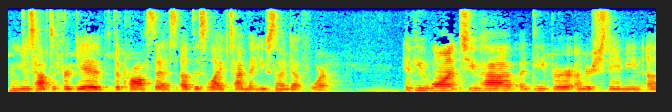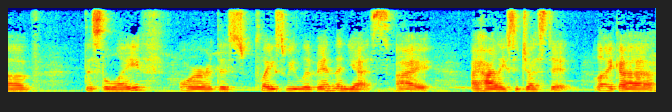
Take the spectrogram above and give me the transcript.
And you just have to forgive the process of this lifetime that you signed up for. If you want to have a deeper understanding of this life or this place we live in, then yes, I I highly suggest it. Like uh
